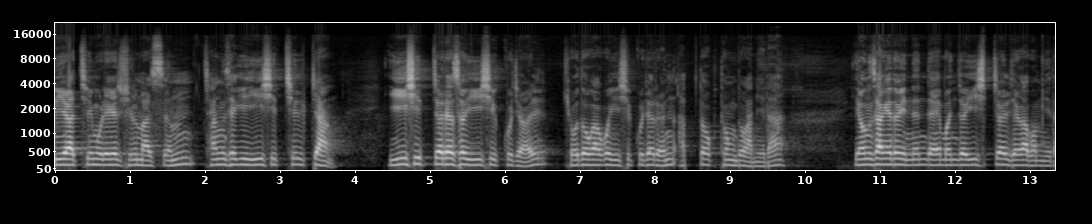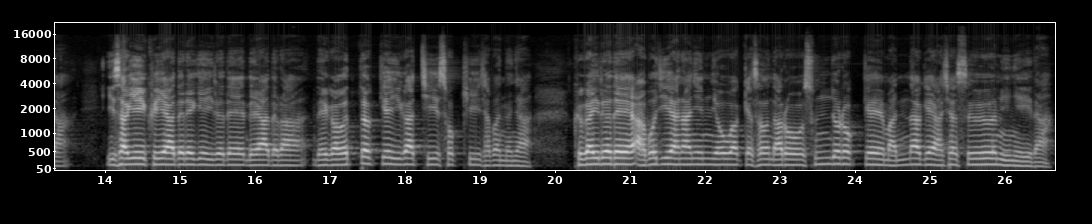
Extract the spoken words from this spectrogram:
이 아침 우리에게 주실 말씀 창세기 27장 20절에서 29절 교독하고 29절은 합독 통독합니다. 영상에도 있는데 먼저 20절 제가 봅니다. 이삭이 그의 아들에게 이르되 내 아들아 내가 어떻게 이같이 속히 잡았느냐 그가 이르되 아버지 하나님 여호와께서 나로 순조롭게 만나게 하셨음이니이다.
